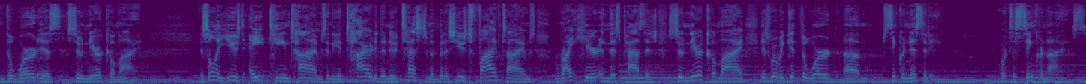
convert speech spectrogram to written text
The word is sunirkomai. It's only used 18 times in the entirety of the New Testament, but it's used five times right here in this passage. So Sunirkomai is where we get the word um, synchronicity or to synchronize.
